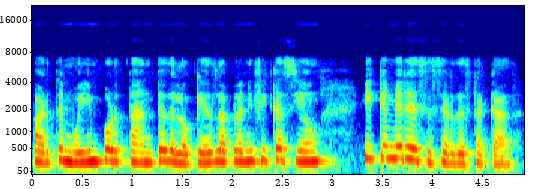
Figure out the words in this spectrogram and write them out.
parte muy importante de lo que es la planificación y que merece ser destacada.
